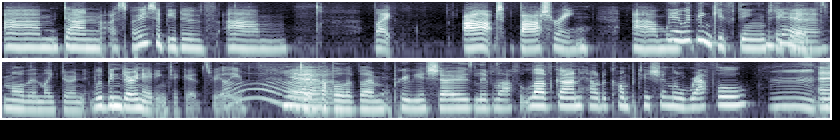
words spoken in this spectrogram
um, done, I suppose, a bit of um, like art bartering. Um, Yeah, we've been gifting tickets Yeah. more than like don. We've been donating tickets really to a couple of um, previous shows. Live, laugh, love gun held a competition, little raffle, Mm, and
